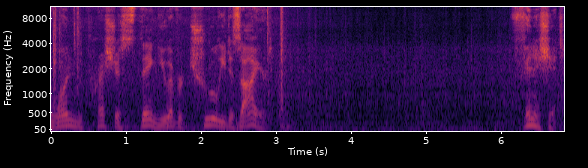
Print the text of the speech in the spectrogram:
The one precious thing you ever truly desired. Finish it.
